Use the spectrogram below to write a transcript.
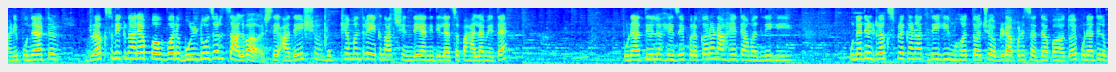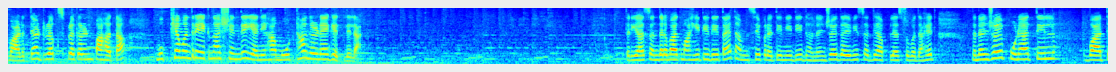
आणि पुण्यात ड्रग्ज विकणाऱ्या पबवर बुलडोजर चालवा असे आदेश मुख्यमंत्री एकनाथ शिंदे यांनी दिल्याचं पाहायला मिळत आहे. पुण्यातील हे जे प्रकरण आहे त्यामधली ही पुण्यातील ड्रग्ज प्रकरणातली ही महत्त्वाची अपडेट आपण सध्या पाहतोय. पुण्यातील वाढत्या ड्रग्ज प्रकरण पाहता मुख्यमंत्री एकनाथ शिंदे यांनी हा मोठा निर्णय घेतलेला आहे. तर या संदर्भात माहिती देत आहेत आमचे प्रतिनिधी धनंजय दैवी सध्या आपल्यासोबत आहेत. धनंजय पुण्यातील वाट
